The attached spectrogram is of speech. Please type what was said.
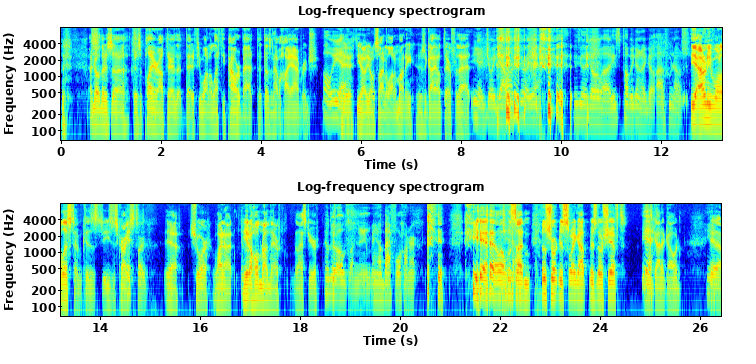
I know there's a there's a player out there that, that if you want a lefty power bat that doesn't have a high average, Oh yeah, eh, you know, you don't sign a lot of money. There's a guy out there for that. yeah, Joey Gallo. sure, yeah. He's gonna go. Uh, he's probably gonna go. Uh, who knows? Yeah, I don't even want to list him because Jesus Christ. Pittsburgh. Yeah, sure. Why not? He had a home run there last year. He'll go to Oakland and he'll bat 400. yeah, all of You a know? sudden he'll shorten his swing up. There's no shift. Yeah. He's got it going. Yeah.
